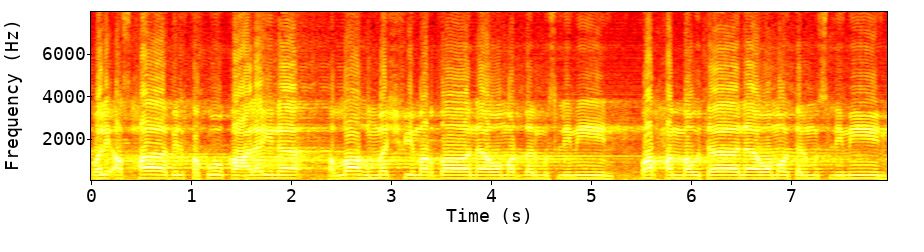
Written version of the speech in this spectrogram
ولأصحاب الحقوق علينا. اللهم اشف مرضانا ومرضى المسلمين وارحم موتانا وموتى المسلمين.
